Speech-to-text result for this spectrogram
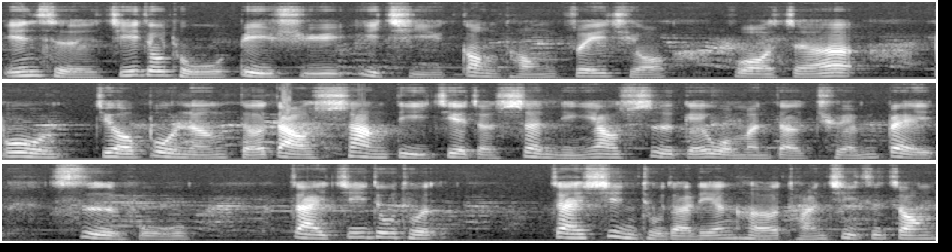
因此，基督徒必须一起共同追求，否则不就不能得到上帝借着圣灵要赐给我们的全备赐福。在基督徒。在信徒的联合团契之中，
